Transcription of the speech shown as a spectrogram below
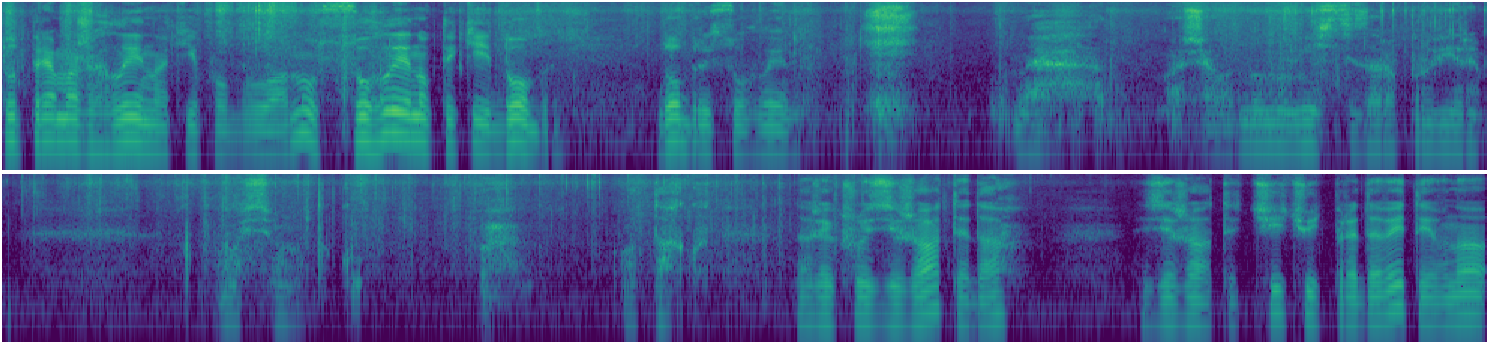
Тут прямо аж глина, типу, була. Ну, суглинок такий добрий. Добрий суглинок. Е, А ще в одному місці зараз провіримо. Ось воно таку. Отак от. Навіть якщо з'їжджати, да? з'їжджати, чуть-чуть придавити і вона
